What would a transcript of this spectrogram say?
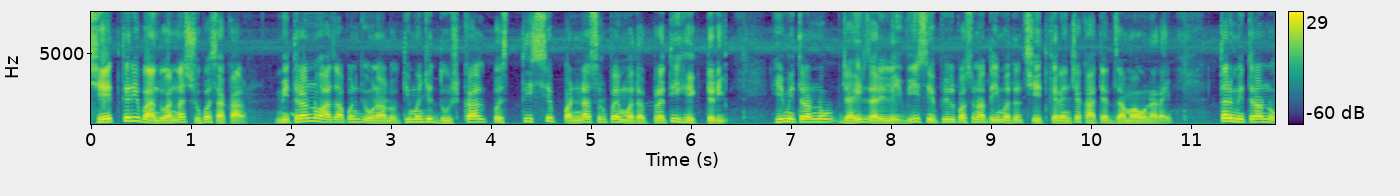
शेतकरी बांधवांना शुभ सकाळ. मित्रांनो आज आपण घेऊन आलो ती म्हणजे दुष्काळ पस्तीसशे पन्नास रुपये मदत प्रति हेक्टरी. ही मित्रांनो जाहीर झालेली आहे वीस एप्रिलपासून आता ही मदत शेतकऱ्यांच्या खात्यात जमा होणार आहे. तर मित्रांनो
